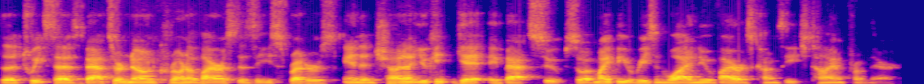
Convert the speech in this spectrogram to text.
The tweet says bats are known coronavirus disease spreaders, and in China you can get a bat soup. So it might be a reason why a new virus comes each time from there.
